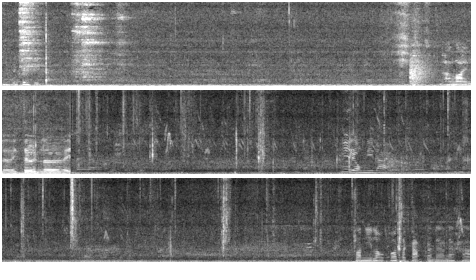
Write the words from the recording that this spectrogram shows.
มันไม่ขึ้นจริงอร่อยเลย ตื่นเลย ตีองนี้ได้ตอนนี้เราก็จะกลับกันแล้วนะคะ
